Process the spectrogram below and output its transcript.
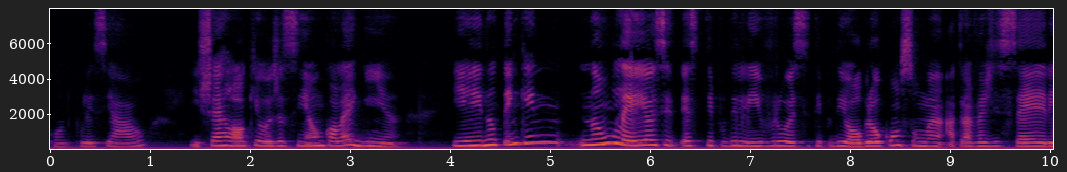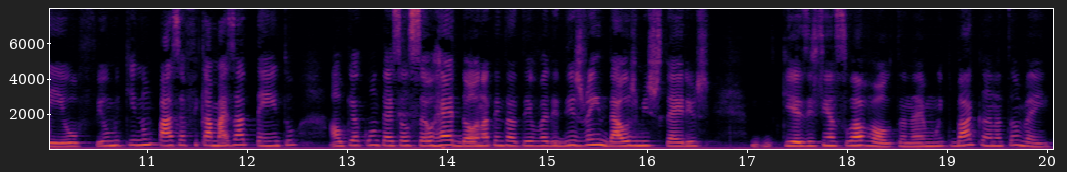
conto policial. E Sherlock hoje, assim, é um coleguinha. E não tem quem não leia esse, esse tipo de livro, esse tipo de obra, ou consuma através de série ou filme, que não passe a ficar mais atento ao que acontece ao seu redor na tentativa de desvendar os mistérios que existem à sua volta, né? Muito bacana também.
